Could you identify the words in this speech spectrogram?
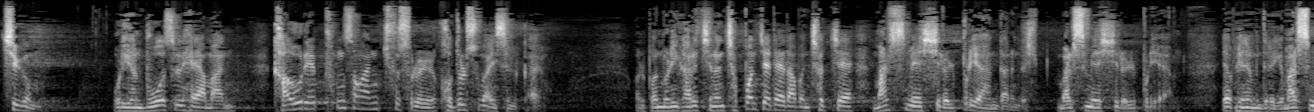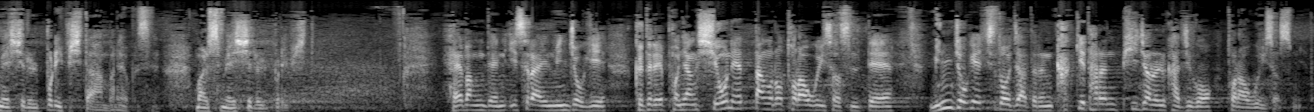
지금 우리는 무엇을 해야만 가을의 풍성한 추수를 거둘 수가 있을까요? 오늘 본문이 가르치는 첫 번째 대답은 첫째, 말씀의 씨를 뿌려야 한다는 것입니다. 말씀의 씨를 뿌려야 합니다. 옆에 있는 분들에게 말씀의 씨를 뿌립시다. 한번 해보세요. 말씀의 씨를 뿌립시다. 해방된 이스라엘 민족이 그들의 본향 시온의 땅으로 돌아오고 있었을 때 민족의 지도자들은 각기 다른 비전을 가지고 돌아오고 있었습니다.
